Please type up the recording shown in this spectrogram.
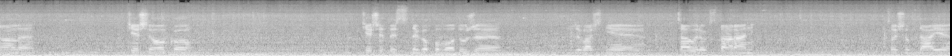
No ale cieszy oko. Cieszy też z tego powodu, że, że właśnie cały rok starań coś oddaje.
